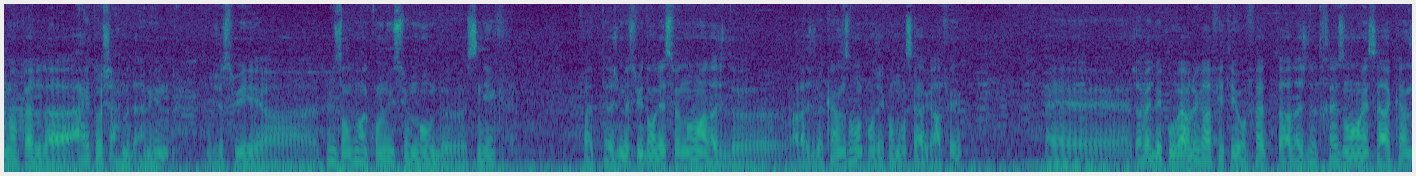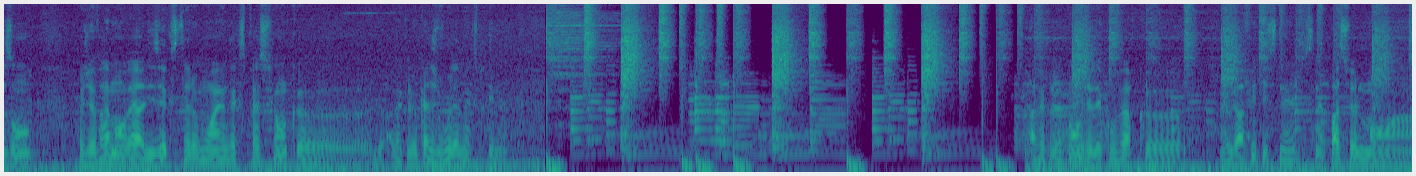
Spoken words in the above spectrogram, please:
m'appelle euh, Aïtouch Ahmed Amin. Je suis euh, plus ou moins connu sous le nom de Sneak. Je me suis donné ce nom à l'âge de, de 15 ans quand j'ai commencé à graffer. J'avais découvert le graffiti au fait à l'âge de 13 ans et c'est à 15 ans que j'ai vraiment réalisé que c'était le moyen d'expression avec lequel je voulais m'exprimer. Avec le temps, j'ai découvert que le graffiti, ce n'est pas seulement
